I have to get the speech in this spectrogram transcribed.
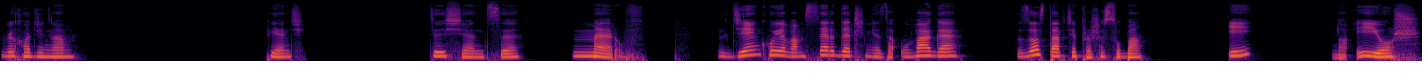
Wychodzi nam 5 tysięcy merów. Dziękuję Wam serdecznie za uwagę. Zostawcie proszę suba. I no i już.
